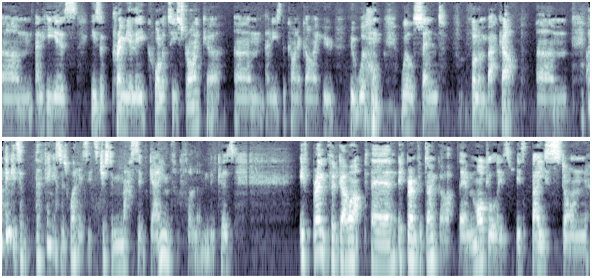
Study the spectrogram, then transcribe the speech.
um, and he is he's a Premier League quality striker, um, and he's the kind of guy who who will will send Fulham back up. Um, I think it's a, the thing is as well is it's just a massive game for Fulham because if Brentford go up, their if Brentford don't go up, their model is is based on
